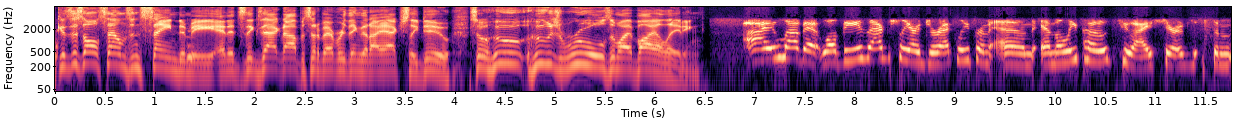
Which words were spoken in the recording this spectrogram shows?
cuz this all sounds insane to me and it's the exact opposite of everything that I actually do. So who whose rules am I violating? I love it. Well, these actually are directly from um, Emily Post, who I shared some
